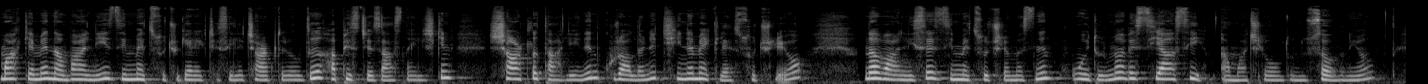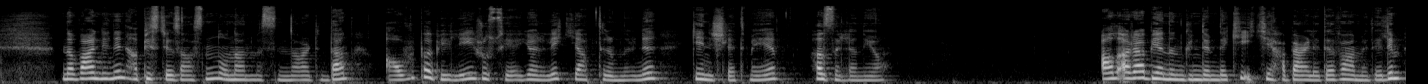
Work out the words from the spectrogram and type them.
Mahkeme Navalny'yi zimmet suçu gerekçesiyle çarptırıldığı hapis cezasına ilişkin şartlı tahliyenin kurallarını çiğnemekle suçluyor. Navalny ise zimmet suçlamasının uydurma ve siyasi amaçlı olduğunu savunuyor. Navalny'nin hapis cezasının onanmasının ardından Avrupa Birliği Rusya'ya yönelik yaptırımlarını genişletmeye hazırlanıyor. Al Arabiya'nın gündemdeki iki haberle devam edelim.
